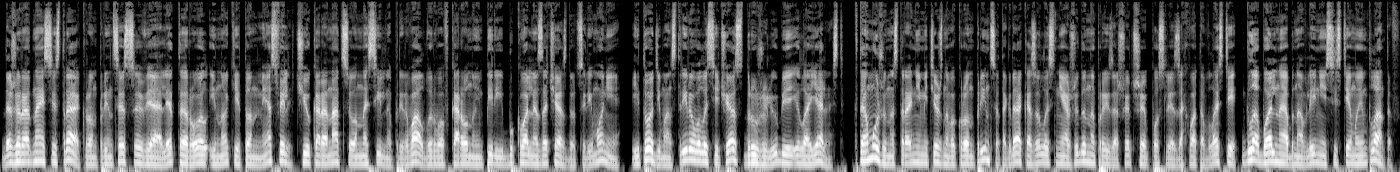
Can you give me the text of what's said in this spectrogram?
Даже родная сестра, кронпринцесса Виолетта Ройл Иноки Тон Месфель, чью коронацию он насильно прервал, вырвав корону империи буквально за час до церемонии, и то демонстрировала сейчас дружелюбие и лояльность. К тому же на стороне мятежного кронпринца тогда оказалось неожиданно произошедшее после захвата власти глобальное обновление системы имплантов.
